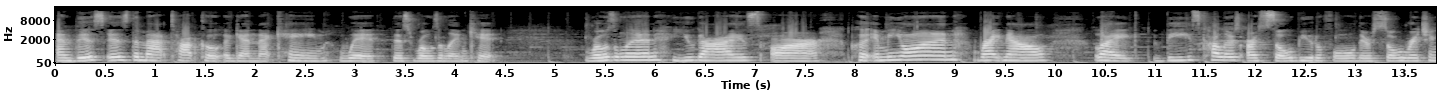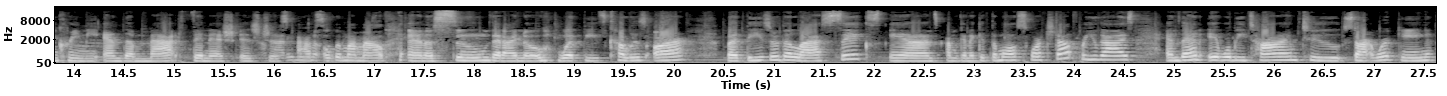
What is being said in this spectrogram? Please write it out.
And this is the matte top coat again that came with this Rosalind kit. Rosalind, you guys are putting me on right now. Like these colors are so beautiful. They're so rich and creamy and the matte finish is just I'm gonna open my mouth and assume that I know what these colors are. But these are the last six and I'm gonna get them all swatched out for you guys. And then it will be time to start working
